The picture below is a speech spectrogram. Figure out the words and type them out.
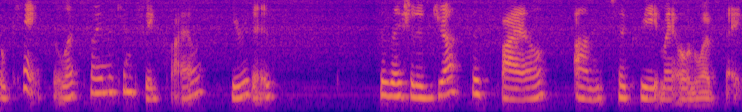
Okay, so let's find the config file. Here it is. It says I should adjust this file um, to create my own website.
